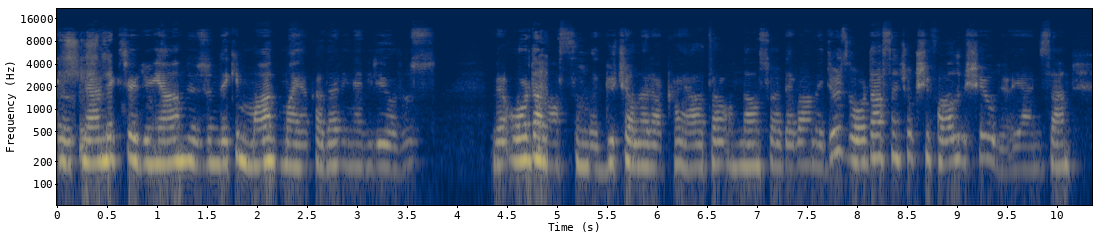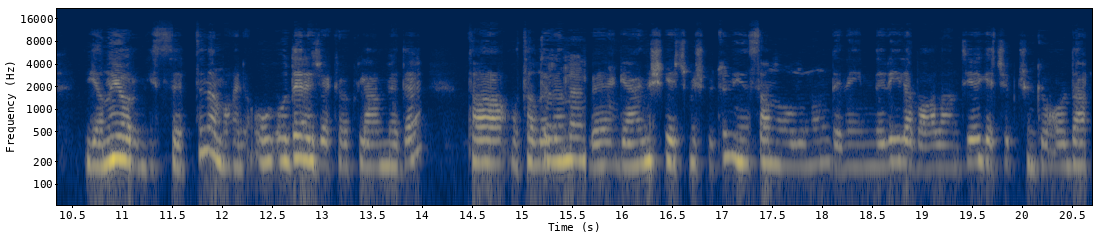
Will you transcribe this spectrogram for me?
Köklendikçe dünyanın özündeki magmaya kadar inebiliyoruz. Ve oradan aslında güç alarak hayata ondan sonra devam ediyoruz. Ve orada aslında çok şifalı bir şey oluyor. Yani sen yanıyorum hissettin ama hani o, o derece köklenmede ta ataların Köklen. ve gelmiş geçmiş bütün insanoğlunun deneyimleriyle bağlantıya geçip çünkü orada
